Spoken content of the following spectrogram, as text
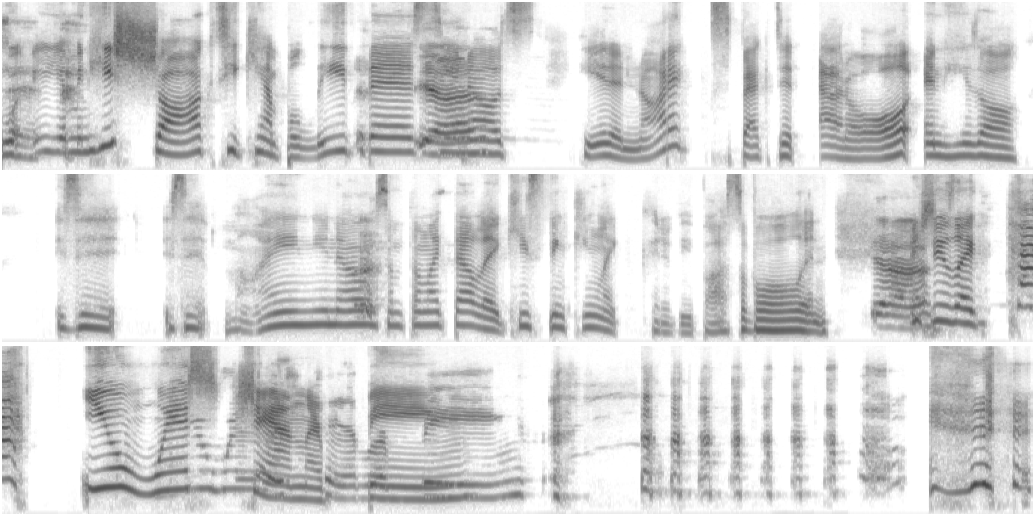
well. I mean, he's shocked. He can't believe this. Yeah. You know, it's he did not expect it at all. And he's all, is it is it mine? You know, something like that. Like he's thinking, like, could it be possible? And, yeah. and she's like, ha, you wish, You wish, Chandler, Bing. Bing.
